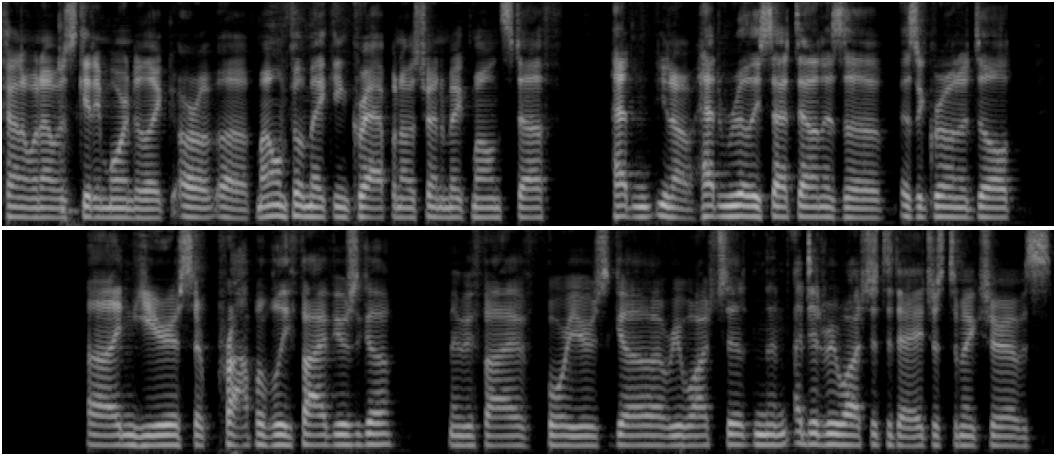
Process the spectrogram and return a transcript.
kind of when I was getting more into like or uh, my own filmmaking crap when I was trying to make my own stuff. Hadn't you know hadn't really sat down as a as a grown adult uh, in years, so probably five years ago, maybe five four years ago. I rewatched it, and then I did rewatch it today just to make sure I was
